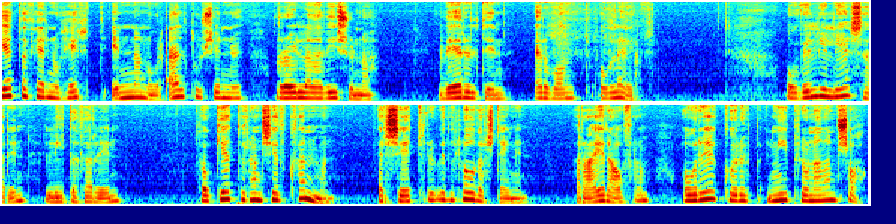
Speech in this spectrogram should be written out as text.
geta þeir nú heyrt innan úr eldúsinu raulaða vísuna Veröldin er vond og leið. Og vilji lesarin líta þar inn þá getur hann séð kvennmann, er setru við hlóðarsteinin, ræir áfram og rekur upp nýprjónaðan sokk,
